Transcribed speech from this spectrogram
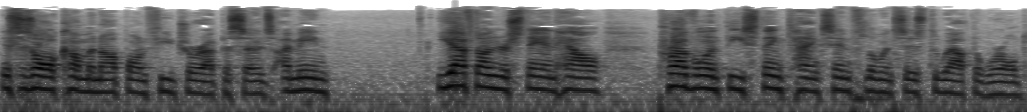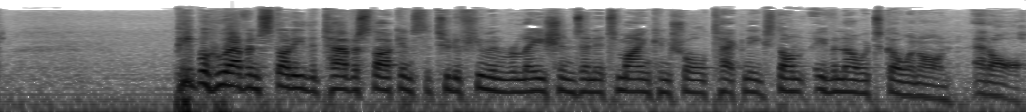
This is all coming up on future episodes. I mean, you have to understand how prevalent these think tanks' influence is throughout the world. People who haven't studied the Tavistock Institute of Human Relations and its mind control techniques don't even know what's going on at all.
